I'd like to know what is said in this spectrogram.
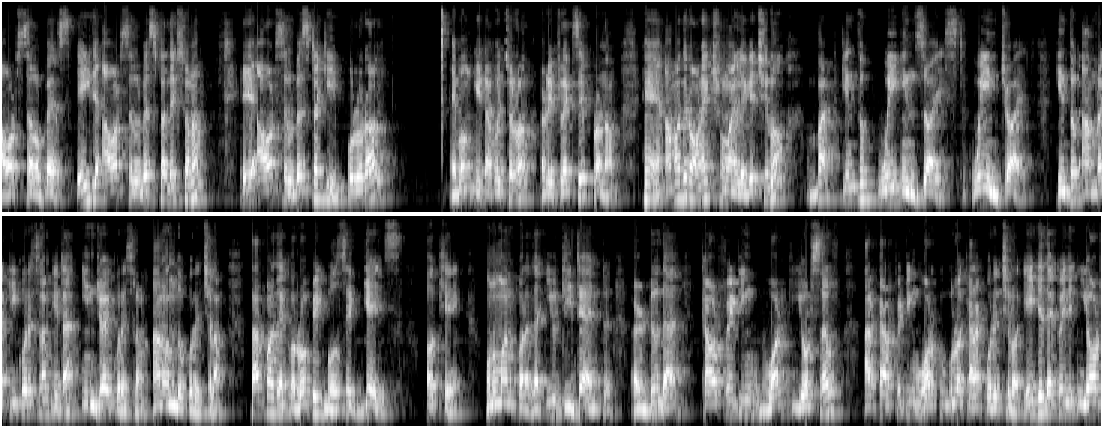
ourselves এই যে আওয়ার সেলভেসটা দেখছ না? এই আওয়ার সেলভেসটা কি? প্লুরাল এবং এটা হচ্ছিল রিফ্লেক্সিভ প্রনাউন হ্যাঁ আমাদের অনেক সময় লেগেছিল বাট কিন্তু উই এনজয়ড উই এনজয় কিন্তু আমরা কি করেছিলাম? এটা এনজয় করেছিলাম, আনন্দ করেছিলাম। তারপর দেখো, রফিক বলছে গেস ওকে অনুমান করা যায়। You didn't do the carpeting work yourself আর কার্পেটিং ওয়ার্কগুলো কারা করেছিল? এই যে দেখো এই যে ইয়োর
